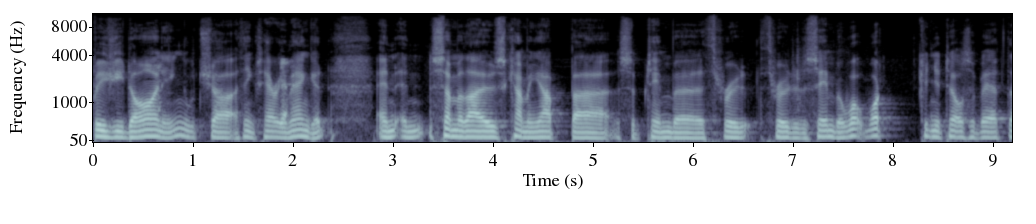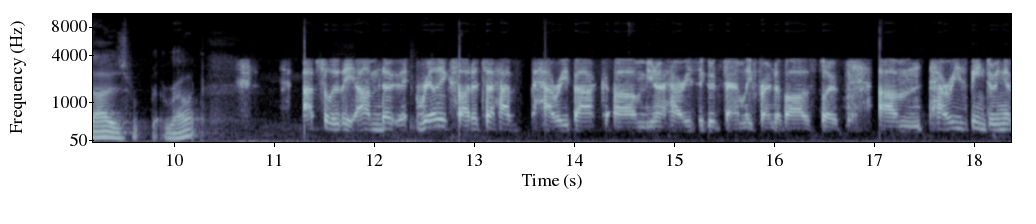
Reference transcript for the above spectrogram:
Biji Dining, which uh, I think is Harry yeah. Mangat, and, and some of those coming up uh, September through through to December. What what can you tell us about those, Rohit? Absolutely. Um, no, really excited to have Harry back. Um, you know, Harry's a good family friend of ours. So um, Harry's been doing it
